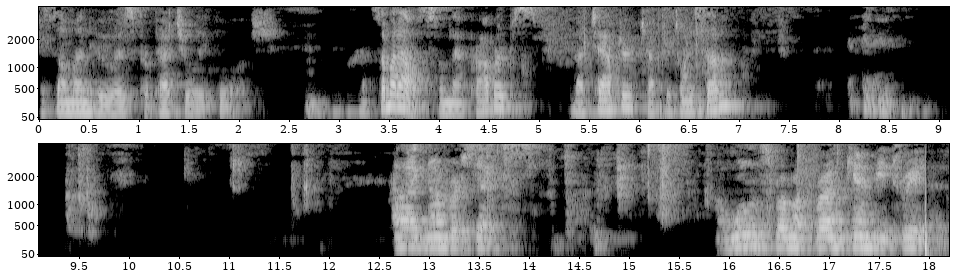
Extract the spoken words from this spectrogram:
with someone who is perpetually foolish. Someone else from that Proverbs, that chapter, chapter 27. I like number six. Wounds from a friend can be treated,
